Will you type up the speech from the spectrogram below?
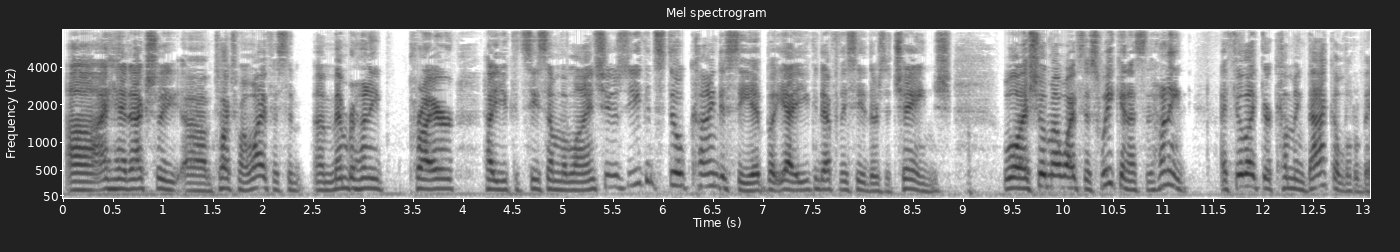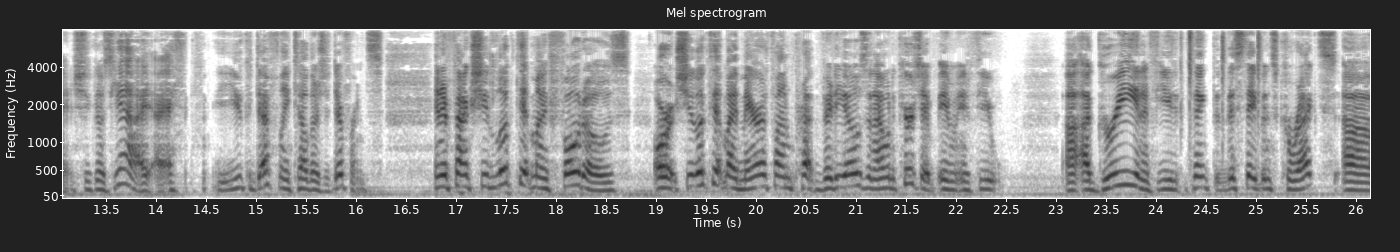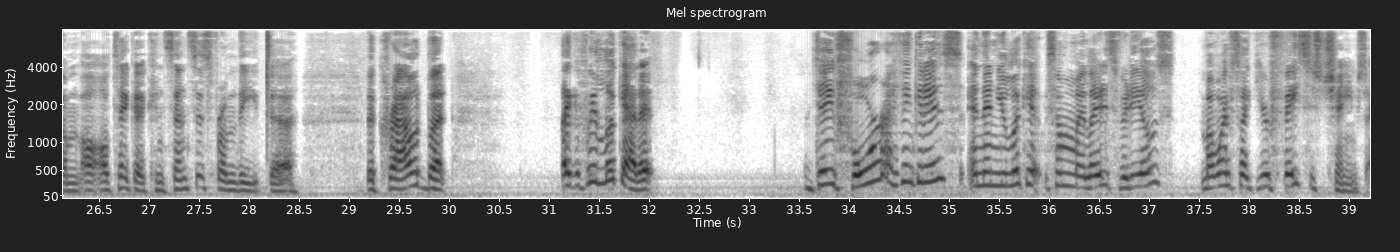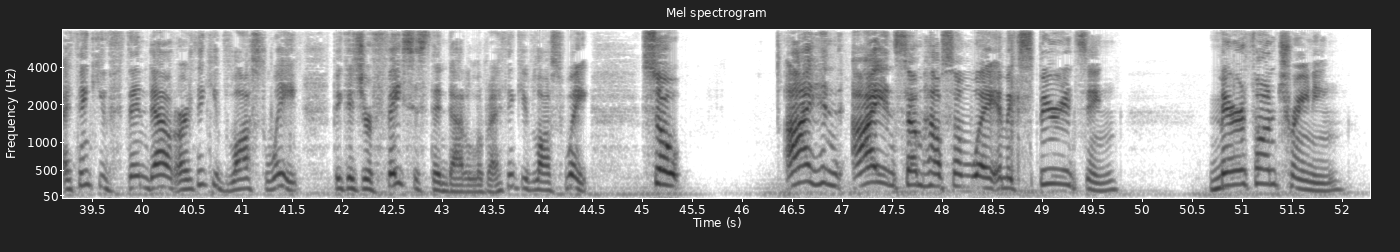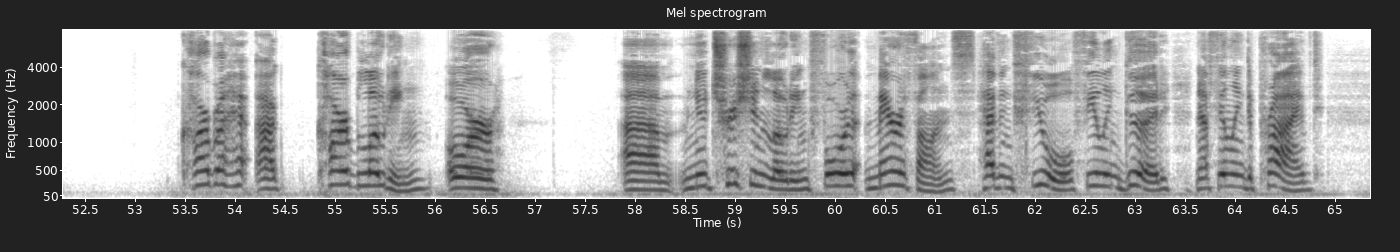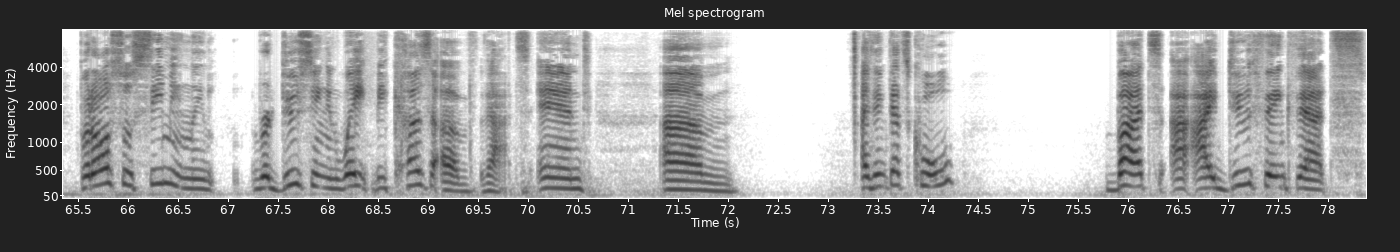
Uh, I had actually uh, talked to my wife. I said, "Remember, honey, prior, how you could see some of the line shoes. You can still kind of see it, but yeah, you can definitely see there's a change. Well, I showed my wife this weekend. I said, honey, I feel like they're coming back a little bit. She goes, yeah, I, I, you could definitely tell there's a difference. And in fact, she looked at my photos or she looked at my marathon prep videos and I would encourage you, if you uh, agree, and if you think that this statement's correct, um, I'll, I'll take a consensus from the, the the crowd. But like, if we look at it, day four, I think it is, and then you look at some of my latest videos. My wife's like, your face has changed. I think you've thinned out, or I think you've lost weight because your face has thinned out a little bit. I think you've lost weight. So, I, in, I in somehow, some way, am experiencing marathon training carb uh, carb loading or um, nutrition loading for marathons, having fuel, feeling good, not feeling deprived, but also seemingly reducing in weight because of that. And um, I think that's cool. But I, I do think that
